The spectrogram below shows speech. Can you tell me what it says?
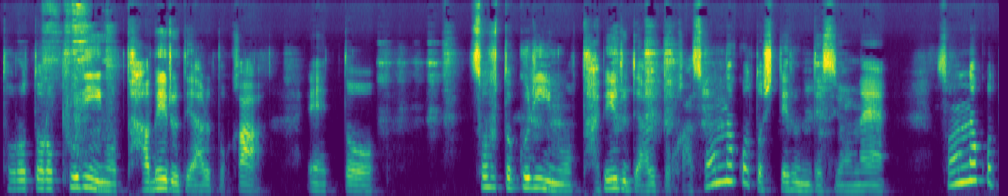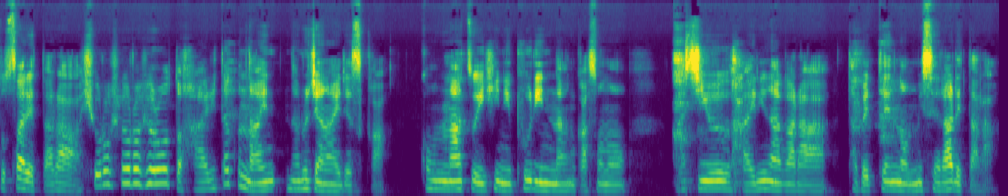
トロトロプリンを食べるであるとか、えっと、ソフトクリームを食べるであるとか、そんなことしてるんですよね。そんなことされたら、ひょろひょろひょろと入りたくないなるじゃないですか。こんな暑い日にプリンなんかその足湯入りながら食べてんのを見せられたら。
